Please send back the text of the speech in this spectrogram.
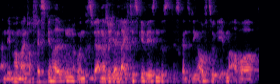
an dem haben wir einfach festgehalten. Und es wäre natürlich ein leichtes gewesen, das, das ganze Ding aufzugeben, aber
